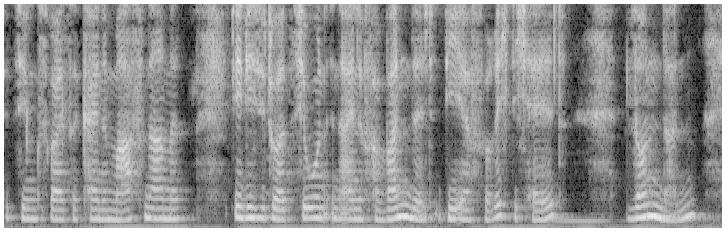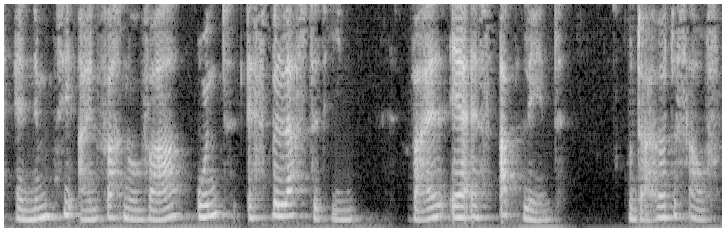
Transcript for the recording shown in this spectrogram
beziehungsweise keine Maßnahme, die die Situation in eine verwandelt, die er für richtig hält, sondern er nimmt sie einfach nur wahr und es belastet ihn, weil er es ablehnt. Und da hört es auf.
